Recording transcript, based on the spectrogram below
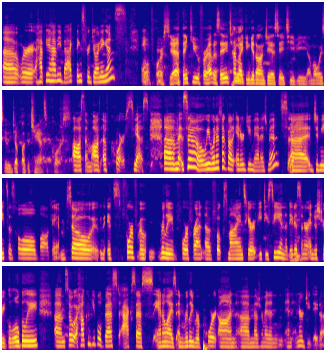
uh, we're happy to have you back. Thanks for joining us. Oh, of course. Yeah. Thank you for having us. Anytime. I can get on JSA TV, I'm always going to jump on the chance, of course. Awesome. Of course. Yes. Um, so we want to talk about energy management, yep. uh, Janitza's whole ball game. So it's for really forefront of folks' minds here at PTC and the data mm-hmm. center industry globally. Um, so how can people best access, analyze, and really report on uh, measurement and, and, energy data?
